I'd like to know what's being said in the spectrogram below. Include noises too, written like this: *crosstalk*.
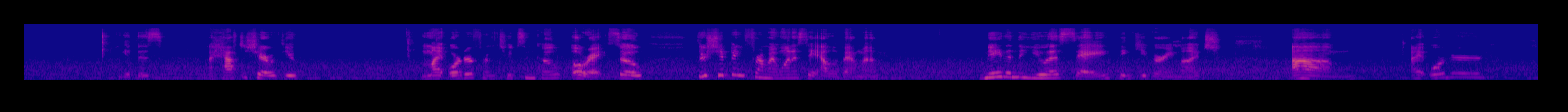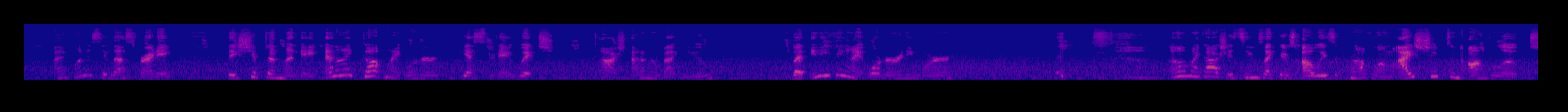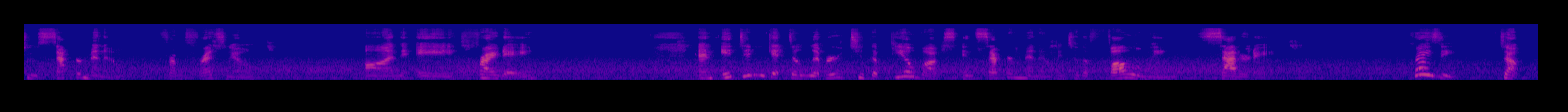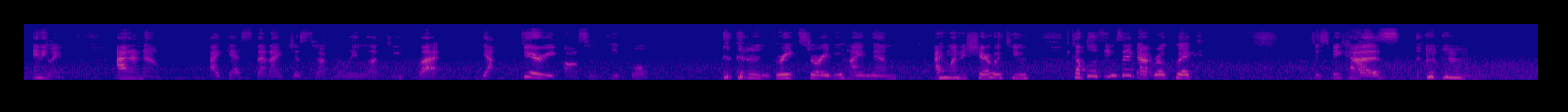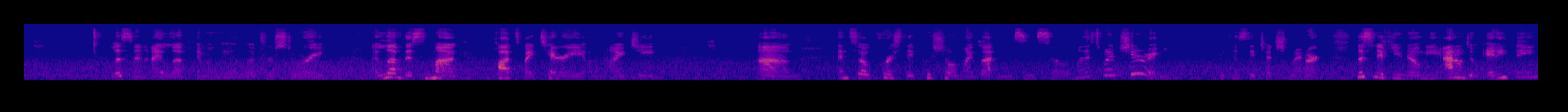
this. I have to share with you my order from Toups and Co. All right. So they're shipping from, I want to say Alabama, made in the USA. Thank you very much. Um, I ordered, I want to say last Friday. They shipped on Monday, and I got my order yesterday, which, gosh, I don't know about you, but anything I order anymore Oh my gosh, it seems like there's always a problem. I shipped an envelope to Sacramento from Fresno on a Friday, and it didn't get delivered to the P.O. box in Sacramento until the following Saturday. Crazy. So, anyway, I don't know. I guess that I just got really lucky, but yeah, very awesome people. *clears throat* Great story behind them. I want to share with you a couple of things I got real quick, just because. *clears throat* Listen, I loved Emily. I loved her story. I love this mug, Pots by Terry on IG. Um, and so, of course, they pushed all my buttons. And so well, that's why I'm sharing because they touched my heart. Listen, if you know me, I don't do anything,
